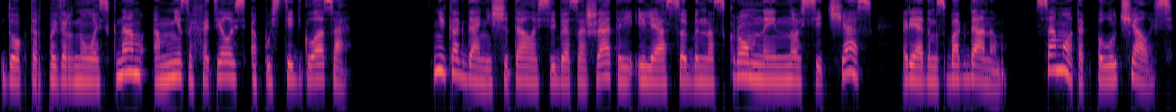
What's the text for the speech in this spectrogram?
Доктор повернулась к нам, а мне захотелось опустить глаза. Никогда не считала себя зажатой или особенно скромной, но сейчас, рядом с Богданом, само так получалось.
